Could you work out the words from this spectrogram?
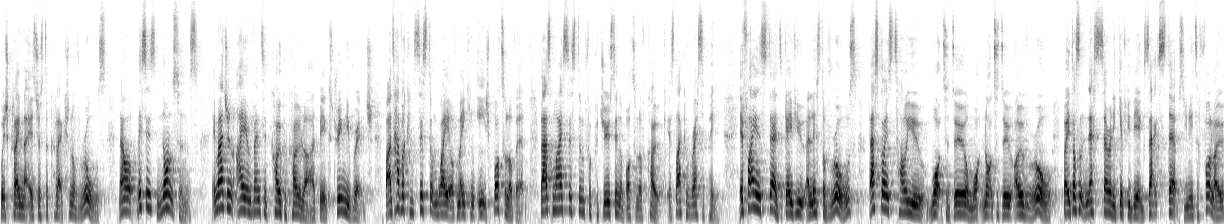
which claim that it's just a collection of rules. Now, this is nonsense. Imagine I invented Coca-Cola, I'd be extremely rich, but I'd have a consistent way of making each bottle of it. That's my system for producing a bottle of Coke. It's like a recipe. If I instead gave you a list of rules, that's going to tell you what to do and what not to do overall, but it doesn't necessarily give you the exact steps you need to follow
